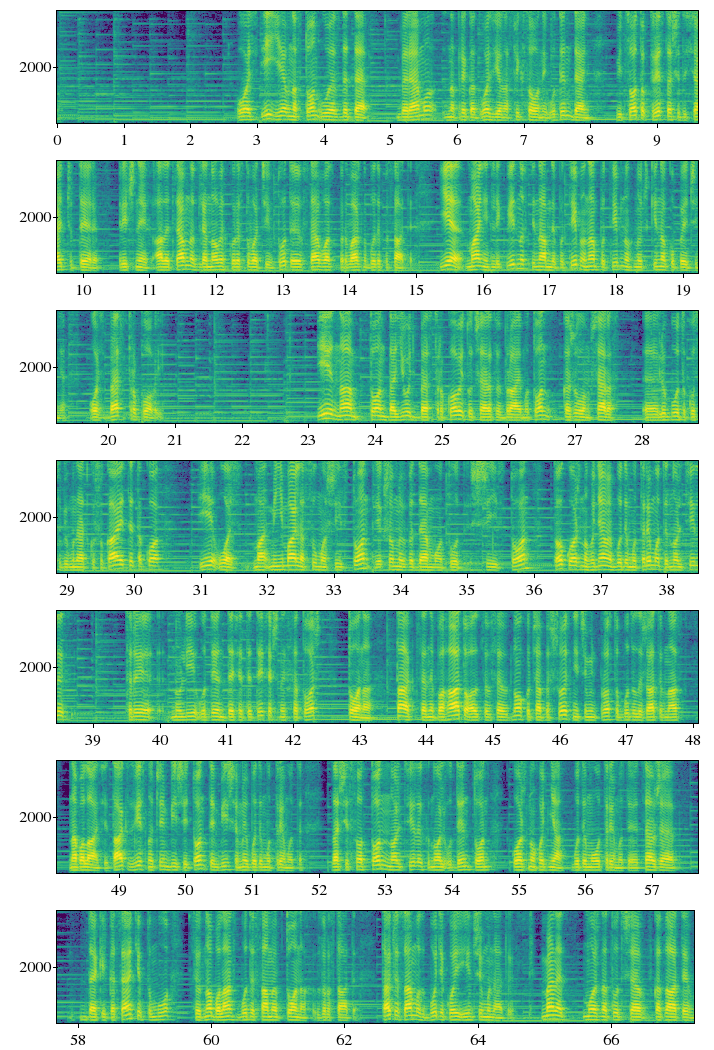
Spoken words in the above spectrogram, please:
Ось і є в нас тон USDT. Беремо, наприклад, ось є у нас фіксований один день, відсоток 364 річних, але це в нас для нових користувачів. Тут е, все у вас переважно буде писати. Є майнінг ліквідності, нам не потрібно, нам потрібно гнучки накопичення. Ось безстроковий. І нам тон дають безстроковий. Тут ще раз вибираємо тон. Кажу вам ще раз, е, любу таку собі монетку шукаєте тако. І ось мінімальна сума 6 тонн. Якщо ми введемо тут 6 тонн, то кожного дня ми будемо отримувати 0,301 десятитисячних сатош тона. Так, це небагато, але це все одно хоча б щось, нічим він просто буде лежати в нас на балансі. Так, звісно, чим більший тон, тим більше ми будемо отримати. За 600 тонн 0,01 тонн кожного дня будемо отримати. Це вже декілька центів, тому все одно баланс буде саме в тонах зростати. Так же само з будь-якою іншою монетою. У мене можна тут ще вказати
